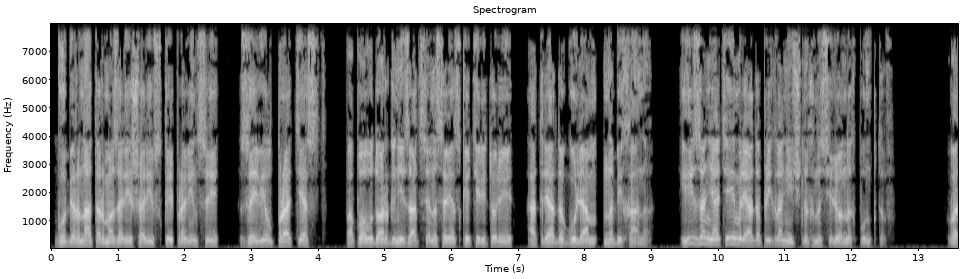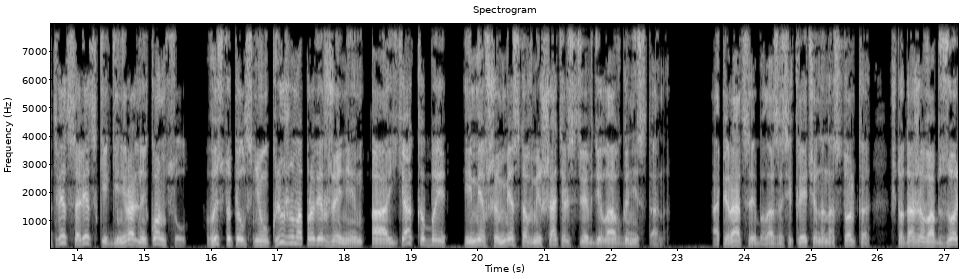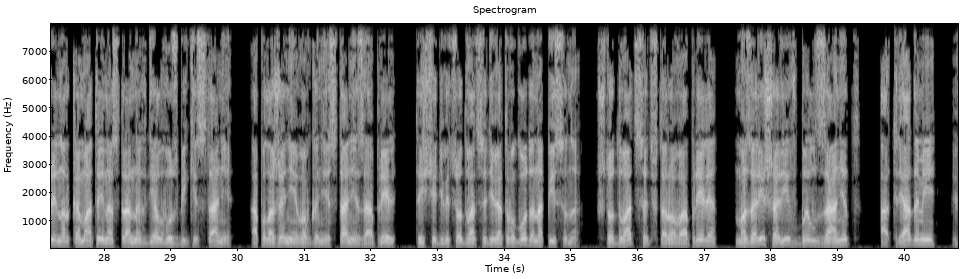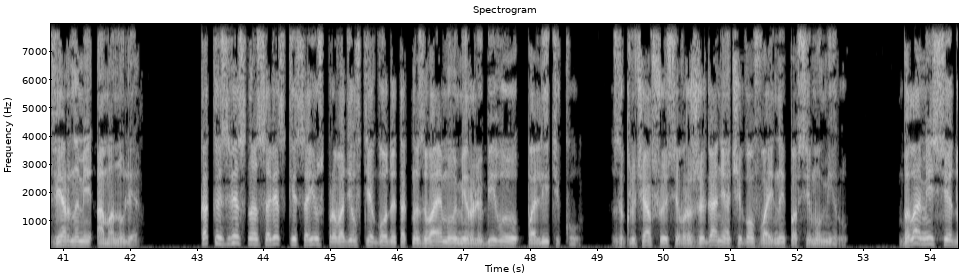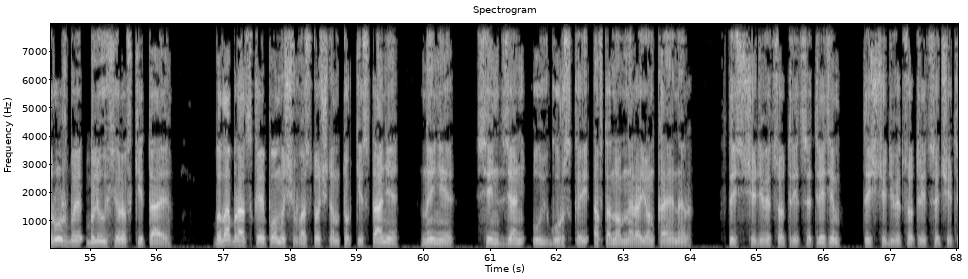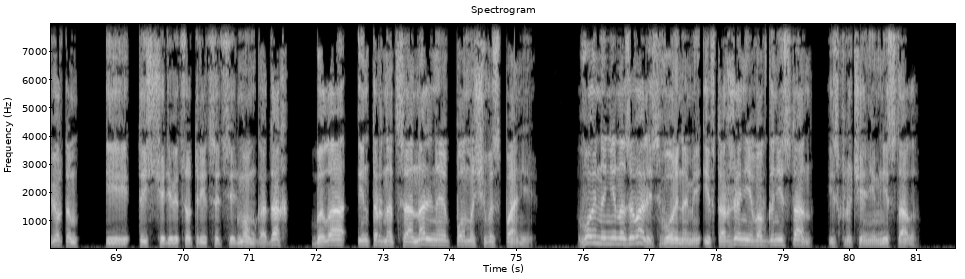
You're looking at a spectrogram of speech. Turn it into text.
губернатор Мазари-Шарифской провинции заявил протест по поводу организации на советской территории отряда Гулям-Набихана и занятия им ряда приграничных населенных пунктов. В ответ советский генеральный консул выступил с неуклюжим опровержением о якобы имевшем место вмешательстве в дела Афганистана. Операция была засекречена настолько, что даже в обзоре Наркомата иностранных дел в Узбекистане о положении в Афганистане за апрель 1929 года написано, что 22 апреля Мазари-Шариф был занят отрядами, верными Амануле. Как известно, Советский Союз проводил в те годы так называемую миролюбивую политику, заключавшуюся в разжигании очагов войны по всему миру. Была миссия дружбы Блюхера в Китае, была братская помощь в Восточном Туркестане ныне Синьцзянь-Уйгурский автономный район КНР, в 1933-1934 и 1937 годах была интернациональная помощь в Испании. Войны не назывались войнами, и вторжение в Афганистан исключением не стало.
